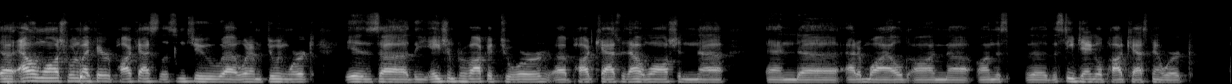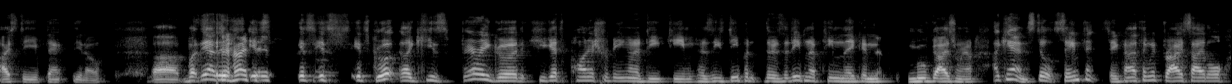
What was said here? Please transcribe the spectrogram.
uh, Allan Walsh, one of my favorite podcasts to listen to uh, when I'm doing work is uh, the Agent Provocateur uh, podcast with Allan Walsh and uh, and uh, Adam Wylde on uh, on this uh, the Steve Dangle podcast network. Hi, Steve. Thank you know, uh, but yeah, it's, Hi, it's. It's it's it's good. Like he's very good. He gets punished for being on a deep team because he's deep. In, there's a deep enough team they can Yeah. move guys around. Again, still same thing, same kind of thing with Draisaitl.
